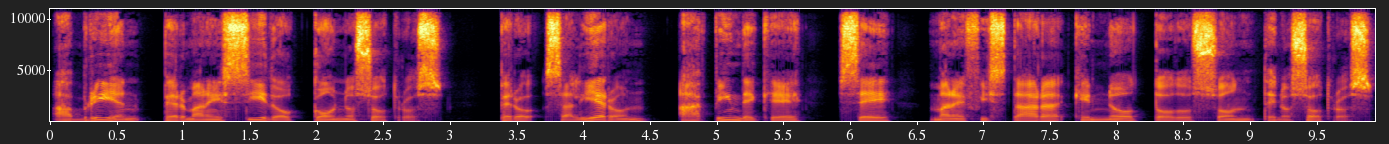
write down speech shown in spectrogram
habrían permanecido con nosotros, pero salieron a fin de que se manifestara que no todos son de nosotros.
